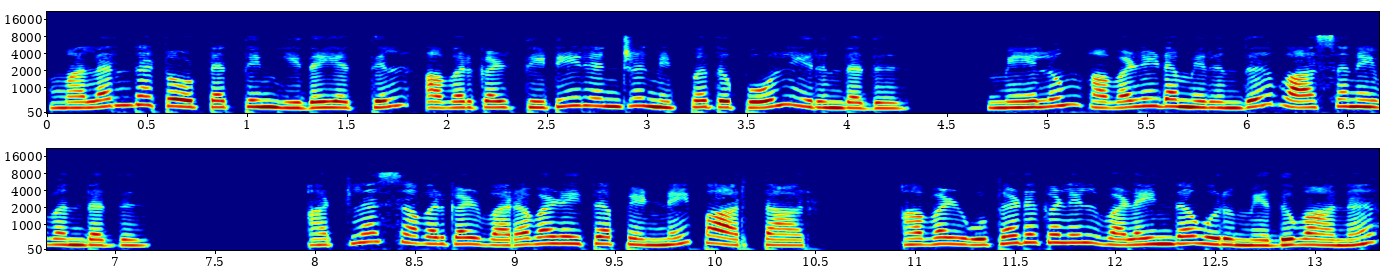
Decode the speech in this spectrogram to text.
மலர்ந்த தோட்டத்தின் இதயத்தில் அவர்கள் திடீரென்று நிற்பது போல் இருந்தது. மேலும் அவளிடமிருந்து வாசனை வந்தது. அட்லஸ் அவர்கள் வரவழைத்த பெண்ணை பார்த்தார். அவள் உதடுகளில் வளைந்த ஒரு மெதுவான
